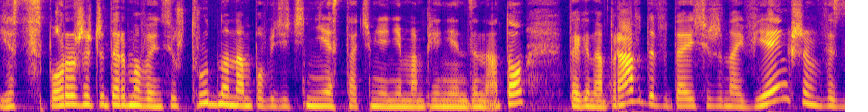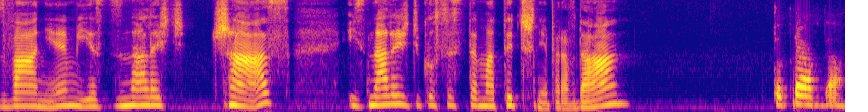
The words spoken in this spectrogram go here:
Jest sporo rzeczy darmowych, więc już trudno nam powiedzieć, nie stać mnie, nie mam pieniędzy na to. Tak naprawdę wydaje się, że największym wyzwaniem jest znaleźć czas i znaleźć go systematycznie, prawda? To prawda.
